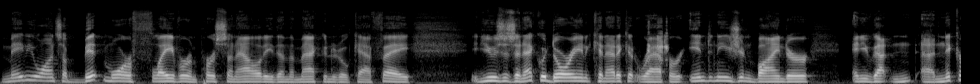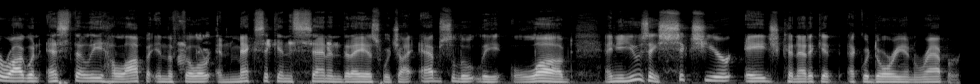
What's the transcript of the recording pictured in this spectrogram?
maybe wants a bit more flavor and personality than the Macanudo Cafe. It uses an Ecuadorian Connecticut wrapper, Indonesian binder, and you've got uh, Nicaraguan Esteli Jalapa in the filler and Mexican San Andreas, which I absolutely loved. And you use a six year age Connecticut Ecuadorian wrapper.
